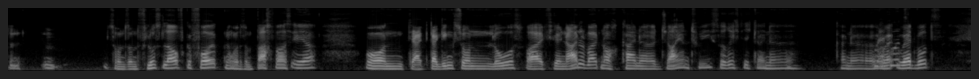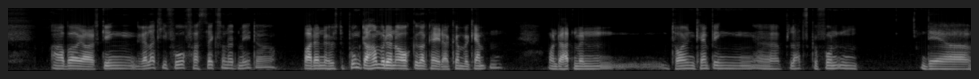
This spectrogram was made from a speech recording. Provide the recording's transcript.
so, so einen Flusslauf gefolgt, oder so ein Bach war es eher. Und ja, da ging es schon los, war halt viel Nadelwald, noch keine Giant Trees so richtig, keine, keine Redwoods. Redwoods? Redwoods. Aber ja, es ging relativ hoch, fast 600 Meter. war dann der höchste Punkt. Da haben wir dann auch gesagt, hey, da können wir campen. Und da hatten wir einen tollen Campingplatz gefunden, der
